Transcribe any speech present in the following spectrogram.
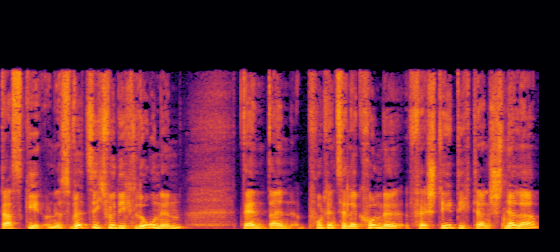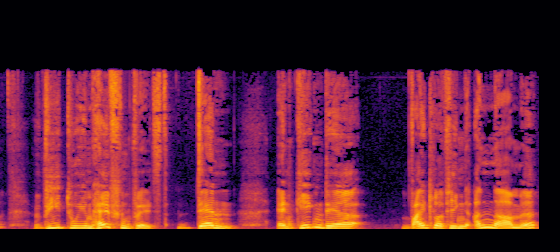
Das geht. Und es wird sich für dich lohnen, denn dein potenzieller Kunde versteht dich dann schneller, wie du ihm helfen willst. Denn entgegen der weitläufigen Annahme,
